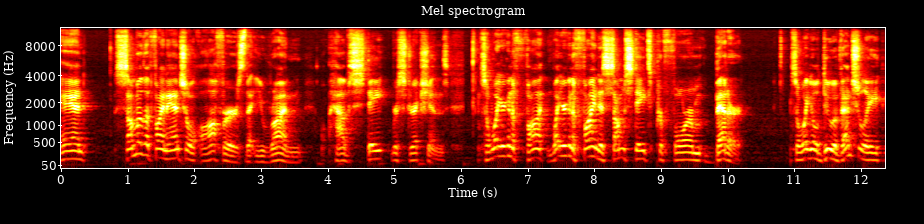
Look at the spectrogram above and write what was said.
and some of the financial offers that you run have state restrictions. So what you're going to find what you're going to find is some states perform better. So what you'll do eventually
